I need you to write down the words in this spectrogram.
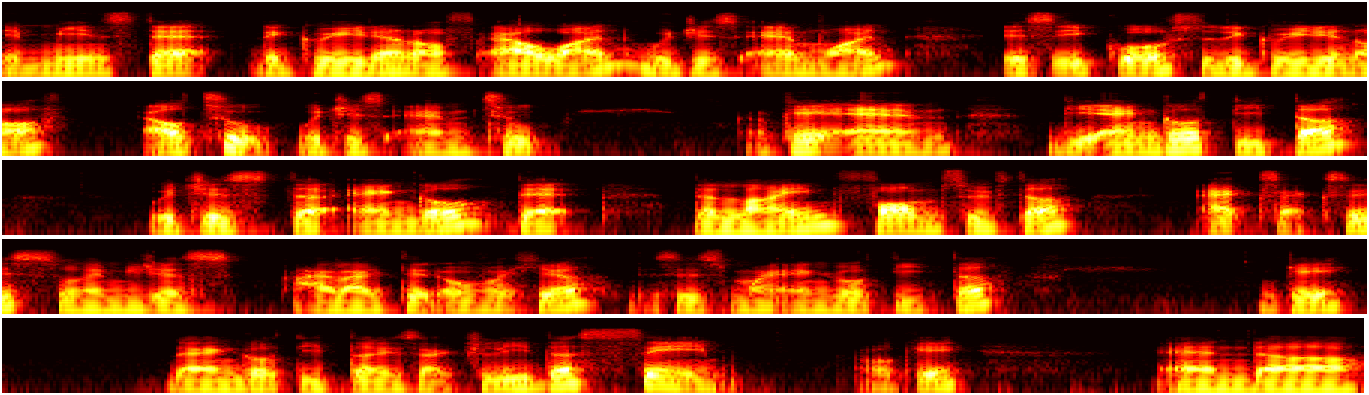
It means that the gradient of L1, which is M1, is equals to the gradient of L2, which is M2. Okay, and the angle theta, which is the angle that the line forms with the x-axis. So let me just highlight it over here. This is my angle theta. Okay, the angle theta is actually the same. Okay, and uh,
